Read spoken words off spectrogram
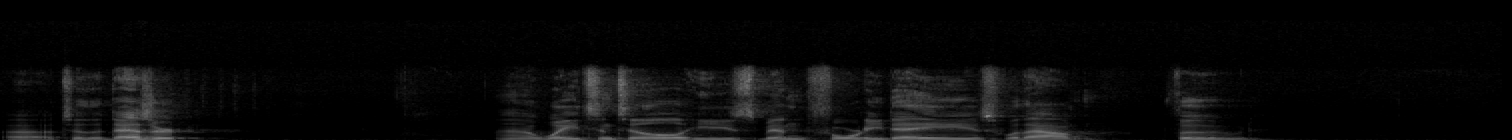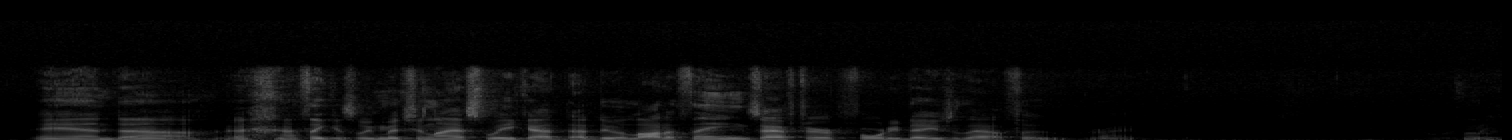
uh, to the desert, uh, waits until he's been 40 days without food. And uh, I think, as we mentioned last week, I, I do a lot of things after 40 days without food, right? It was really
